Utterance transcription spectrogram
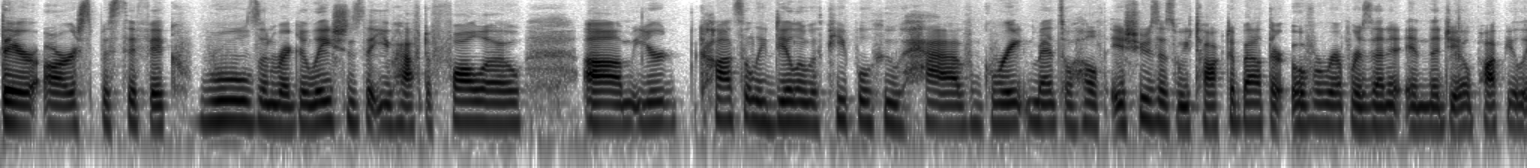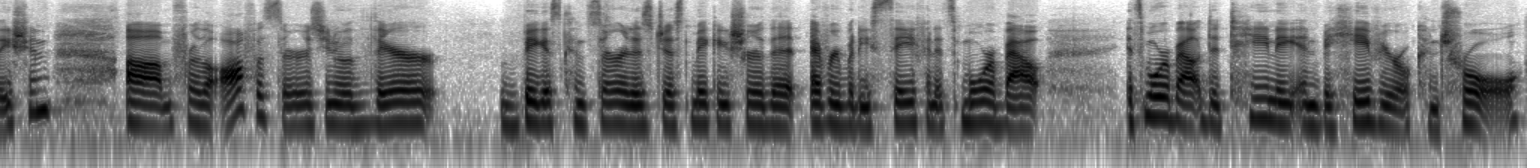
there are specific rules and regulations that you have to follow. Um, you're constantly dealing with people who have great mental health issues, as we talked about. They're overrepresented in the jail population. Um, for the officers, you know, their biggest concern is just making sure that everybody's safe, and it's more about it's more about detaining and behavioral control.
